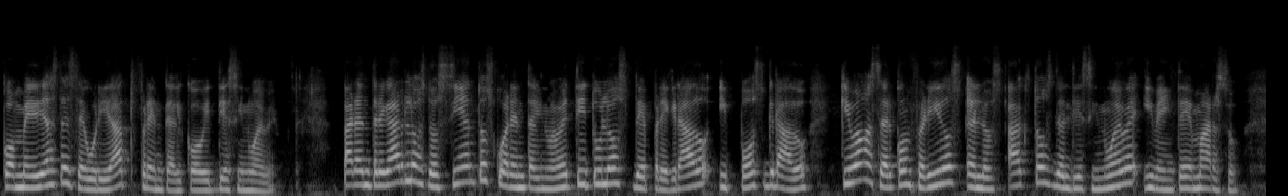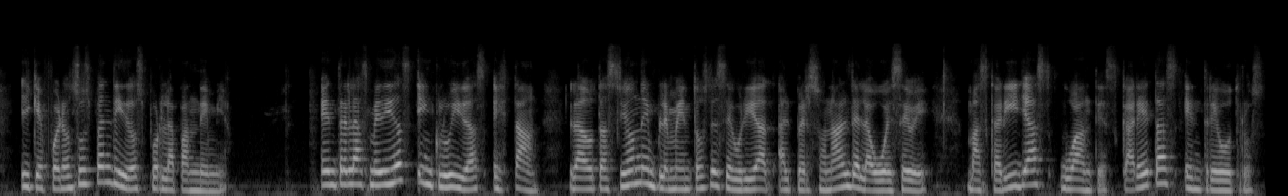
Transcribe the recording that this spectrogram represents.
con medidas de seguridad frente al COVID-19 para entregar los 249 títulos de pregrado y posgrado que iban a ser conferidos en los actos del 19 y 20 de marzo y que fueron suspendidos por la pandemia. Entre las medidas incluidas están la dotación de implementos de seguridad al personal de la USB, mascarillas, guantes, caretas, entre otros,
